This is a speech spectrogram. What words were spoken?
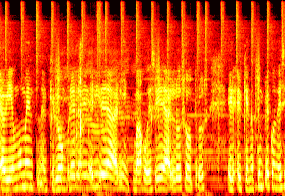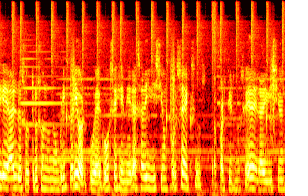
había un momento en el que el hombre era el ideal y bajo ese ideal los otros, el, el, que no cumple con ese ideal, los otros son un hombre inferior. Luego se genera esa división por sexos, a partir, no sé, de la división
